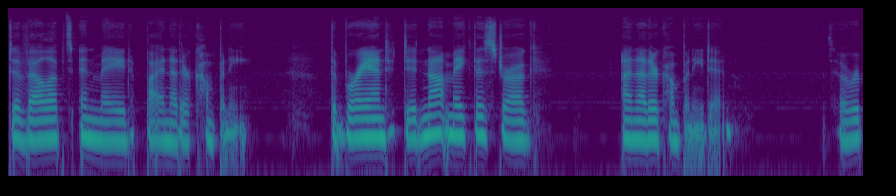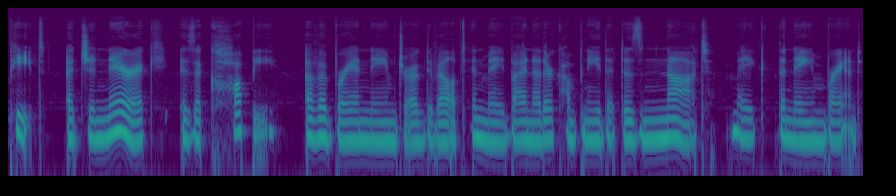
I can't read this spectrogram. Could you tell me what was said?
developed and made by another company. The brand did not make this drug, another company did. So, repeat a generic is a copy of a brand name drug developed and made by another company that does not make the name brand.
